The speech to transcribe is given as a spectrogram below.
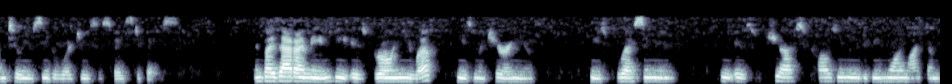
until you see the Lord Jesus face to face. And by that I mean He is growing you up, He's maturing you, He's blessing you. He is just causing you to be more like Him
